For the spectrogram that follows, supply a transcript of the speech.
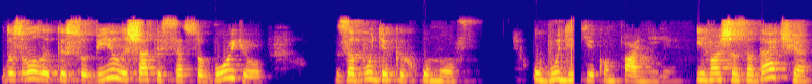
дозволити собі лишатися собою за будь-яких умов у будь-якій компанії. І ваша задача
